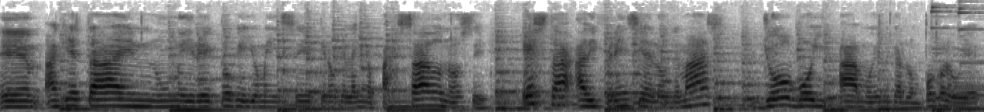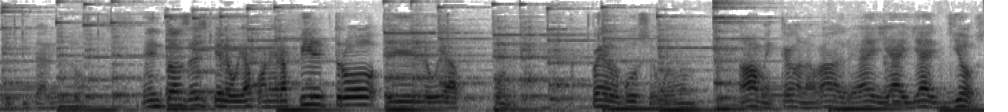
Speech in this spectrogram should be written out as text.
Eh, aquí está en un directo que yo me hice creo que el año pasado, no sé. Esta, a diferencia de los demás, yo voy a modificarlo un poco, le voy a quitar esto. Entonces que le voy a poner a filtro, eh, le voy a poner... Pero puse, weón. No, me cago en la madre. Ay, ay, ay, Dios.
